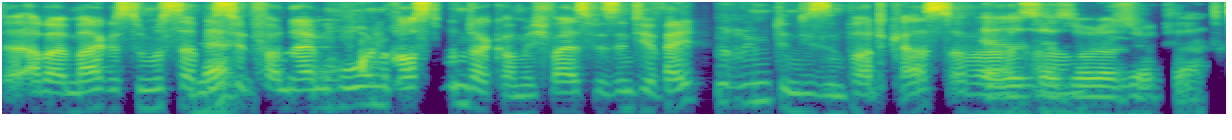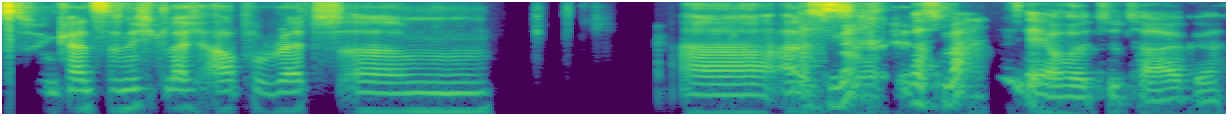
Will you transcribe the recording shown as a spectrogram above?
da- aber Markus, du musst da ein Ja? bisschen von deinem hohen Rost runterkommen. Ich weiß, wir sind hier weltberühmt in diesem Podcast, aber ja, das ist ja ähm, so oder so klar. deswegen kannst du nicht gleich ApoRed ähm, äh, Was als. macht, Äh, was macht denn der heutzutage?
